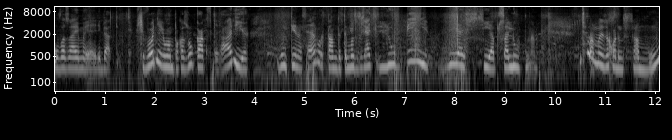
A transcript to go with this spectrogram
уважаемые ребятки. Сегодня я вам покажу, как в террарии выйти на сервер, там, где ты можешь взять любые вещи абсолютно. Сначала мы заходим в саму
